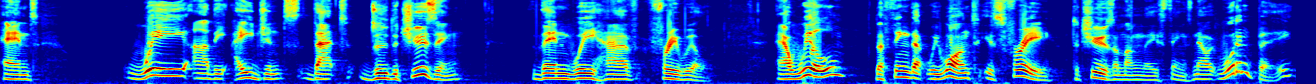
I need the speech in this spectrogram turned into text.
and we are the agents that do the choosing, then we have free will. Our will, the thing that we want, is free to choose among these things. Now, it wouldn't be,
